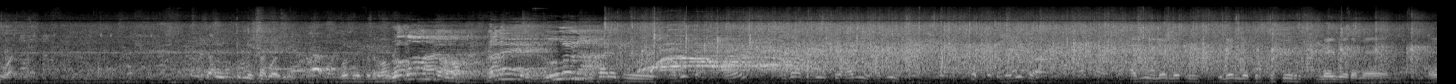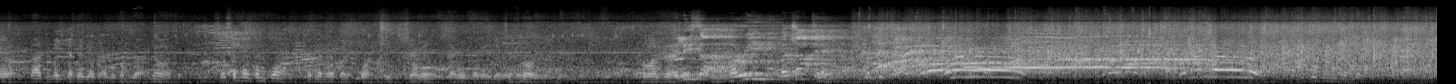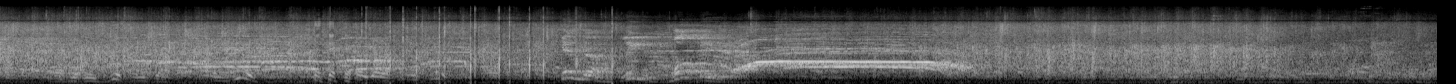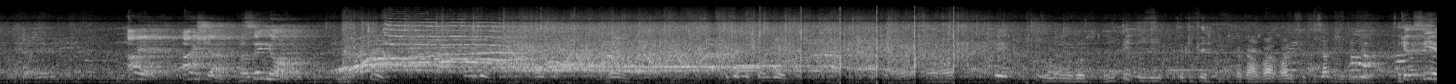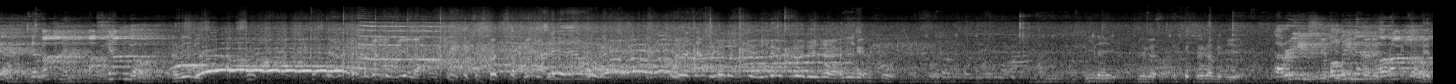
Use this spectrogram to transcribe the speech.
sua. Romano, René, Luna. Elisa, Marie, Machate. Kendra Lee Maltby. Aisha Masingo. Kaka, va, va, c'est ça que je disais. Ketsia Divine Asiango. Aris Molina Morocco.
